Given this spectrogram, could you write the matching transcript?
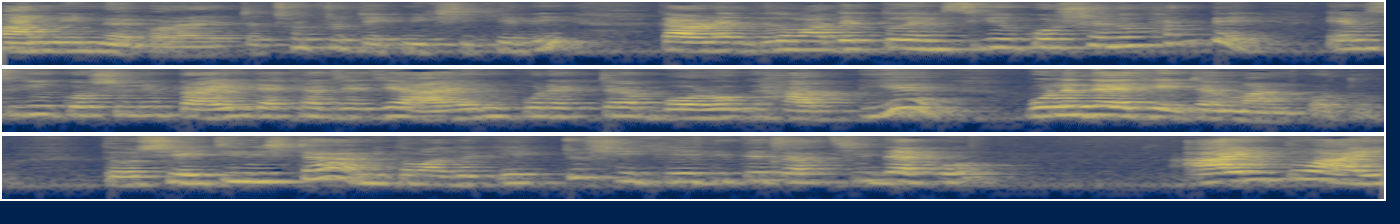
মান নির্ণয় করার একটা ছোট্ট টেকনিক শিখিয়ে দিই। কারণ তোমাদের তো এমসিকিউ কোশ্চেনও থাকবে। এমসিকিউ কোশ্চেনে প্রায় দেখা যায় যে আয়ের উপর একটা বড় ঘাত দিয়ে বলে দেয় যে এটার মান কত। তো সেই জিনিসটা আমি তোমাদেরকে একটু শিখিয়ে দিতে চাচ্ছি। দেখো, আই তো আই।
